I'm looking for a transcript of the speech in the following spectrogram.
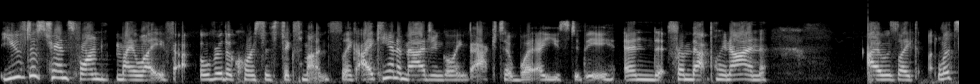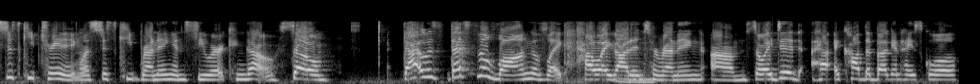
you've just transformed my life over the course of six months. Like I can't imagine going back to what I used to be. And from that point on, I was like, let's just keep training. Let's just keep running and see where it can go. So that was that's the long of like how I got into running. Um, so I did I caught the bug in high school,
